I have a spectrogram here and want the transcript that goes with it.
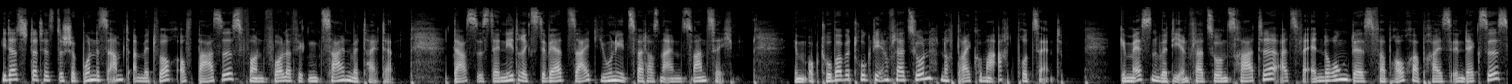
wie das Statistische Bundesamt am Mittwoch auf Basis von vorläufigen Zahlen mitteilte. Das ist der niedrigste Wert seit Juni 2021. Im Oktober betrug die Inflation noch 3,8 Prozent. Gemessen wird die Inflationsrate als Veränderung des Verbraucherpreisindexes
